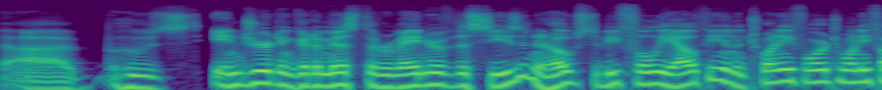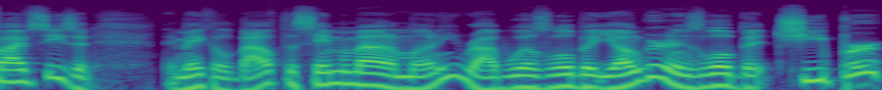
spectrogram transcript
uh, who's injured and going to miss the remainder of the season and hopes to be fully healthy in the 24-25 season. They make about the same amount of money. Rob Will's a little bit younger and is a little bit cheaper,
